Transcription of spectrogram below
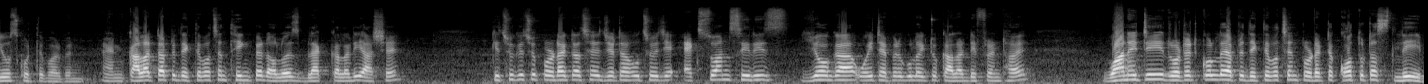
ইউজ করতে পারবেন। অ্যান্ড কালারটা আপনি দেখতে পাচ্ছেন থিংকপ্যাড অলওয়েজ ব্ল্যাক কালারই আসে। কিছু কিছু প্রোডাক্ট আছে যেটা হচ্ছে ওই যে এক্স ওয়ান সিরিজ ইয়োগা ওই টাইপেরগুলো একটু কালার ডিফারেন্ট হয়। ওয়ান এইটি রোটেট করলে আপনি দেখতে পাচ্ছেন প্রোডাক্টটা কতটা slim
